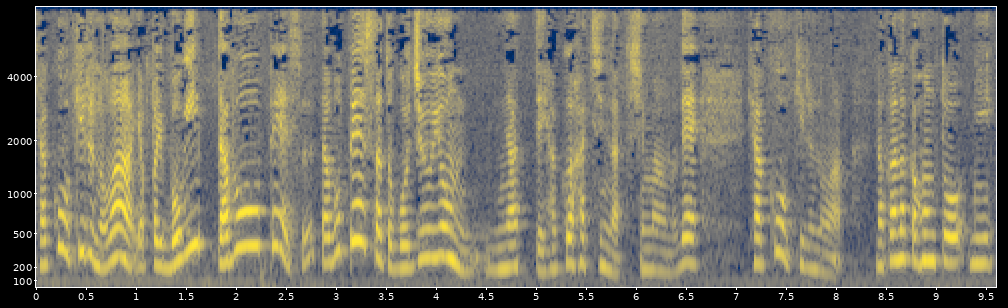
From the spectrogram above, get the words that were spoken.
100を切るのはやっぱりボギー、ダボペース？ダボペースだと54になって108になってしまうので、100を切るのはなかなか本当に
